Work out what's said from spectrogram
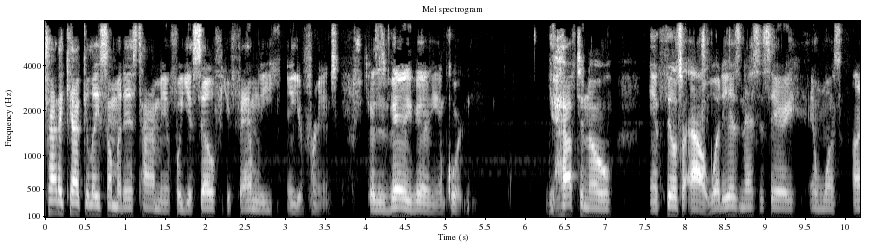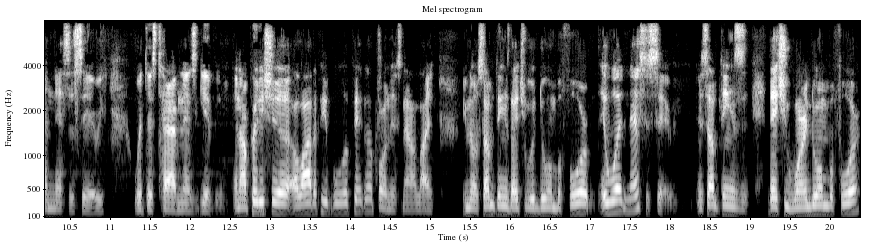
try to calculate some of this time in for yourself, your family, and your friends because it's very, very important. You have to know and filter out what is necessary and what's unnecessary with this tab that's given. And I'm pretty sure a lot of people will pick up on this now. Like, you know, some things that you were doing before, it wasn't necessary. And some things that you weren't doing before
